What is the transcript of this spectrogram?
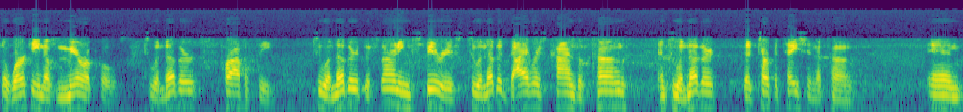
the working of miracles; to another, prophecy; to another, discerning spirits; to another, diverse kinds of tongues; and to another, the interpretation of tongues." And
